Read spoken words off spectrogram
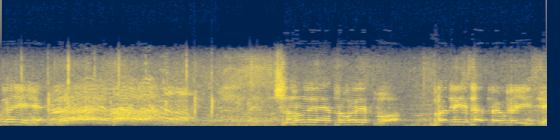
Україні! Шановне товариство, брати і сестри українці,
